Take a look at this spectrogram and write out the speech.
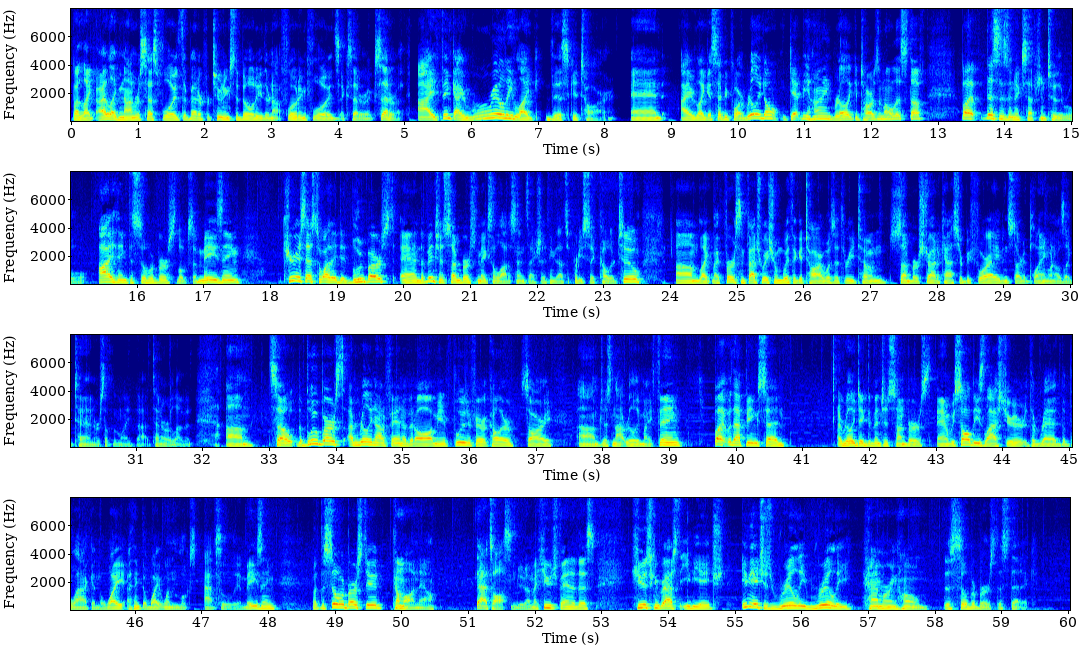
but like I like non-recessed Floyds. They're better for tuning stability. They're not floating Floyds, etc., etc. I think I really like this guitar, and I like I said before, I really don't get behind relic guitars and all this stuff. But this is an exception to the rule. I think the Silver Burst looks amazing. Curious as to why they did Blue Burst, and the Vintage Sunburst makes a lot of sense. Actually, I think that's a pretty sick color too. Um, like my first infatuation with a guitar was a three-tone Sunburst Stratocaster before I even started playing when I was like 10 or something like that, 10 or 11. Um, so the Blue Burst, I'm really not a fan of at all. I mean, if blue's your favorite color, sorry, um, just not really my thing. But with that being said, I really dig the vintage sunburst, and we saw these last year: the red, the black, and the white. I think the white one looks absolutely amazing, but the silver burst, dude, come on now, that's awesome, dude. I'm a huge fan of this. Huge congrats to EVH. EVH is really, really hammering home the silver burst aesthetic.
